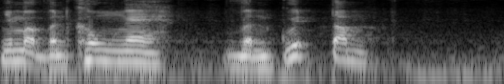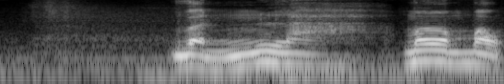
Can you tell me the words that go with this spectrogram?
nhưng mà vẫn không nghe, vẫn quyết tâm vẫn là mơ mộng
